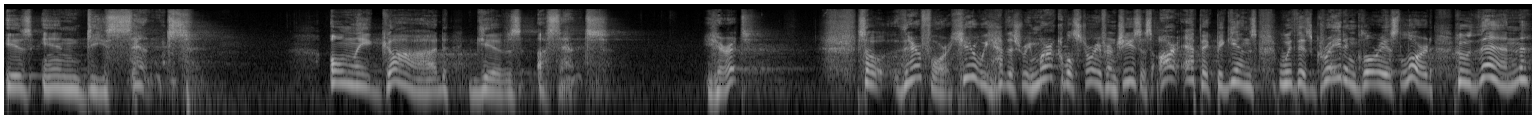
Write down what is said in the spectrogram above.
is in descent. Only God gives ascent. You hear it? So, therefore, here we have this remarkable story from Jesus. Our epic begins with this great and glorious Lord who then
